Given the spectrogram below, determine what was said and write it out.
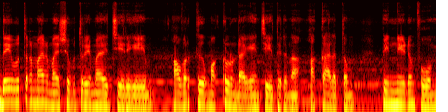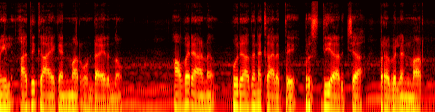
ദൈവപുത്രന്മാർ മനുഷ്യപുത്രിമാരെ ചേരുകയും അവർക്ക് മക്കളുണ്ടാകുകയും ചെയ്തിരുന്ന അക്കാലത്തും പിന്നീടും ഭൂമിയിൽ അതികായകന്മാർ ഉണ്ടായിരുന്നു. അവരാണ് പുരാതന കാലത്തെ പ്രസിദ്ധിയാർച്ച പ്രബലന്മാർ.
